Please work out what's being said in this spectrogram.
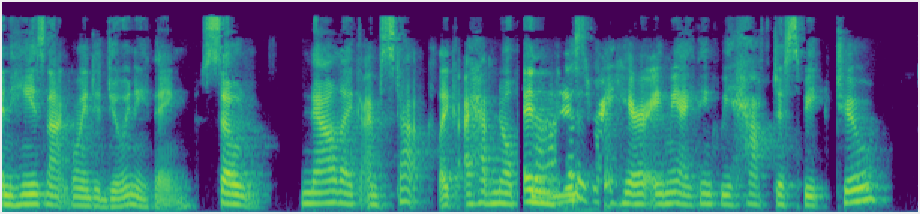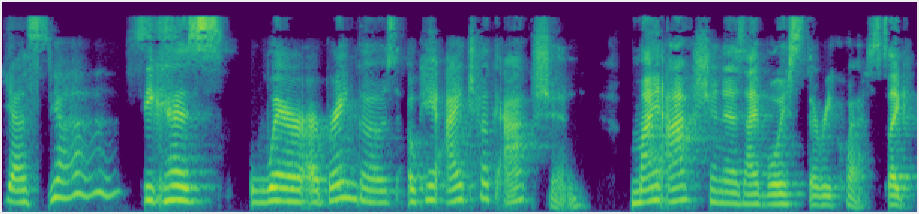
and he's not going to do anything. So now, like, I'm stuck. Like, I have no. And this right here, Amy, I think we have to speak to. Yes, yes. Because where our brain goes, okay, I took action. My action is I voiced the request. Like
